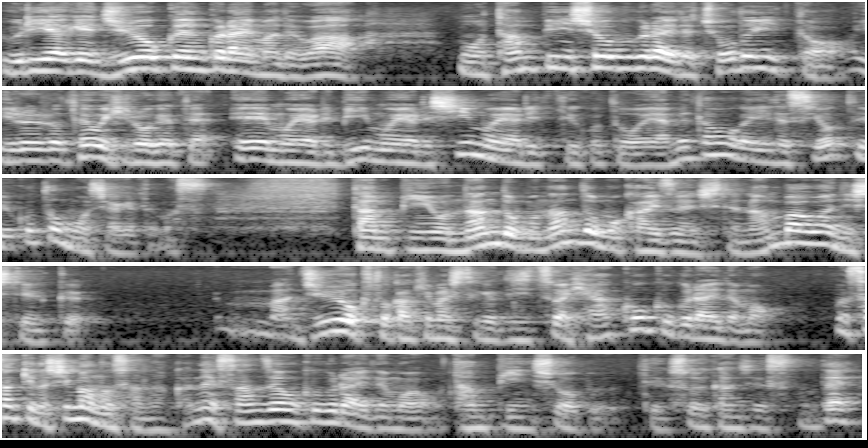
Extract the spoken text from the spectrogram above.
売上10億円くらいまではもう単品勝負ぐらいでちょうどいいと。いろいろ手を広げて A もやり B もやり C もやりっていうことをやめた方がいいですよということを申し上げてます。単品を何度も何度も改善してナンバーワンにしていく。まあ10億と書きましたけど実は100億ぐらいでもさっきの島野さんなんかね3000億ぐらいでも単品勝負っていうそういう感じですので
